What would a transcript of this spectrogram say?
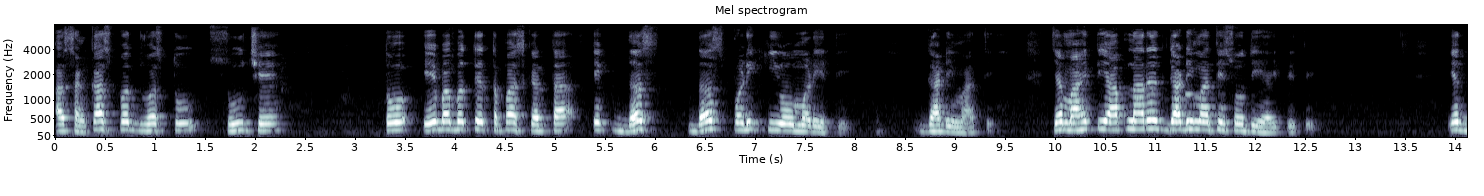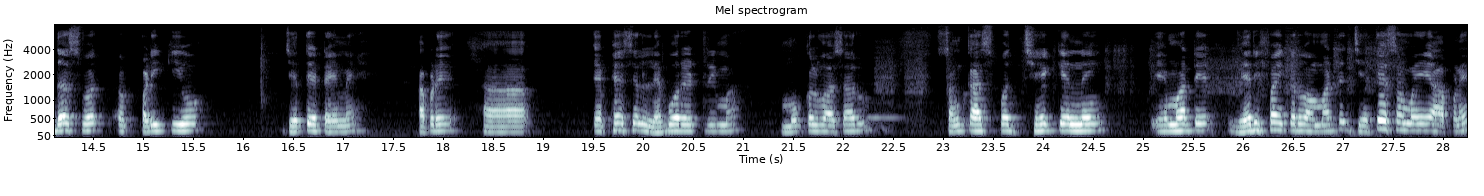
આ શંકાસ્પદ વસ્તુ શું છે તો એ બાબતે તપાસ કરતાં એક દસ દસ પડીકીઓ મળી હતી ગાડીમાંથી. જે માહિતી આપનારે જ ગાડીમાંથી શોધી આપી હતી. એ દસ પડીકીઓ જે તે ટાઈમે આપણે એફએસએલ લેબોરેટરીમાં મોકલવા સારું, શંકાસ્પદ છે કે નહીં, એ માટે વેરીફાઈ કરવા માટે જે તે સમયે આપણે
